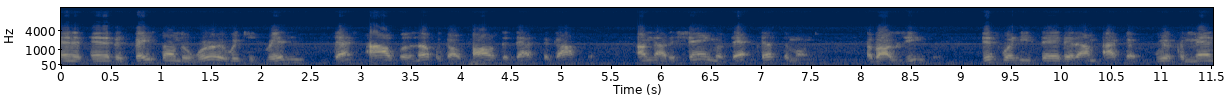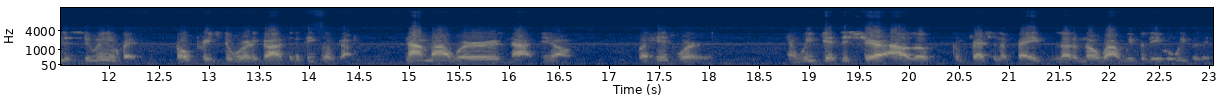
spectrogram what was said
and if, and if it's based on the word which is written, that's powerful enough because Paul said that's the gospel. I'm not ashamed of that testimony about Jesus. This is what he said that I'm I could, we're commanded to do anyway. Go preach the word of God to the people of God. Not my words, not you know, but his word. And we get to share our little confession of faith, let them know why we believe what we believe.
